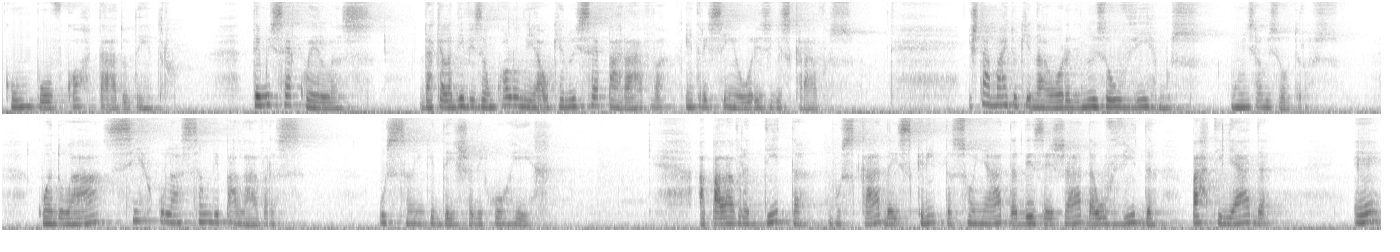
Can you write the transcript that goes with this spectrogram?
com um povo cortado dentro. Temos sequelas daquela divisão colonial que nos separava entre senhores e escravos. Está mais do que na hora de nos ouvirmos uns aos outros. Quando há circulação de palavras, o sangue deixa de correr. A palavra dita, buscada, escrita, sonhada, desejada, ouvida, partilhada, é,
